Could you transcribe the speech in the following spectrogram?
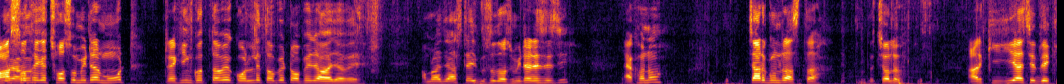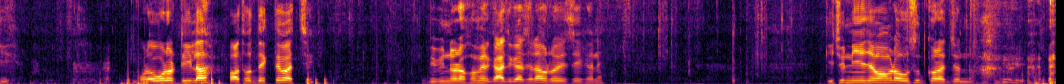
পাঁচশো থেকে ছশো মিটার মোট ট্রেকিং করতে হবে করলে তবে টপে যাওয়া যাবে। আমরা জাস্ট এই দুশো দশ মিটার এসেছি। এখনও চার গুণ রাস্তা। তো চলো আর কি কি আছে দেখি। বড় বড় টিলা পাথর দেখতে পাচ্ছি। বিভিন্ন রকমের গাছগাছরাও রয়েছে এখানে। কিছু নিয়ে যাব আমরা ওষুধ করার জন্য।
